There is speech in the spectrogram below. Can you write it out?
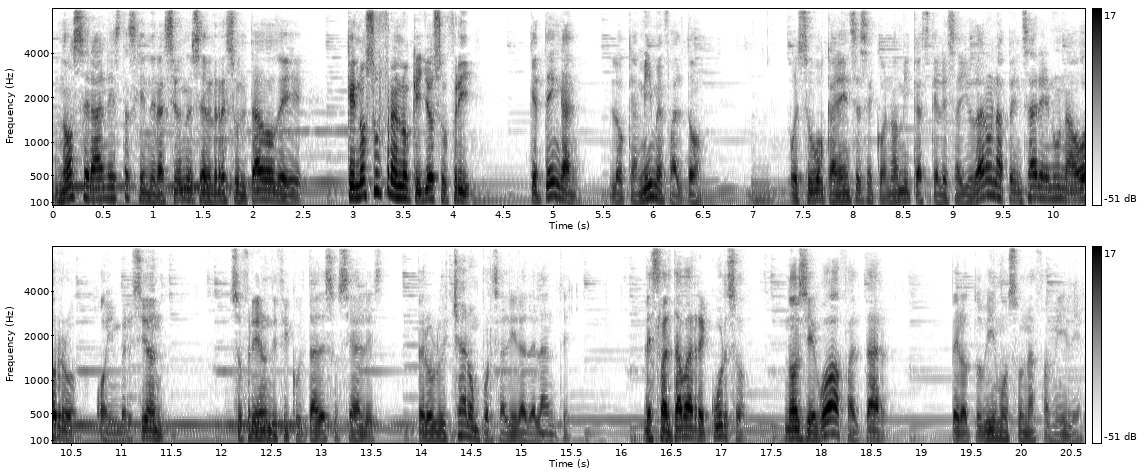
¿No serán estas generaciones el resultado de que no sufran lo que yo sufrí, que tengan lo que a mí me faltó? Pues hubo carencias económicas que les ayudaron a pensar en un ahorro o inversión. Sufrieron dificultades sociales, pero lucharon por salir adelante. Les faltaba recurso, nos llegó a faltar, pero tuvimos una familia.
